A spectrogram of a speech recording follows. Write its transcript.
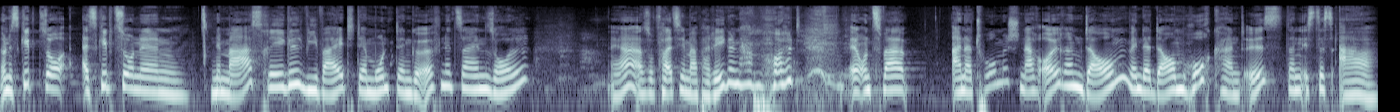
Und es gibt so, es gibt so einen, eine Maßregel, wie weit der Mund denn geöffnet sein soll. Ja, also falls ihr mal ein paar Regeln haben wollt. Äh, und zwar anatomisch nach eurem Daumen, wenn der Daumen hochkant ist, dann ist das A.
